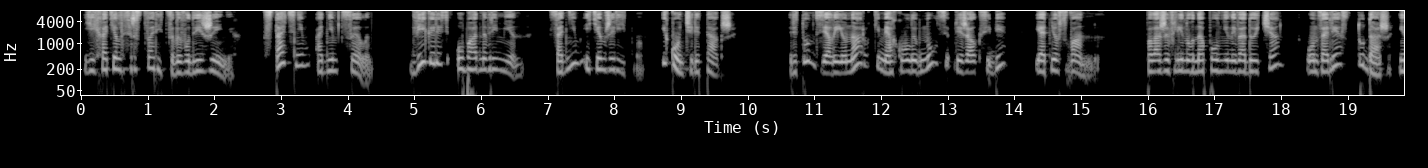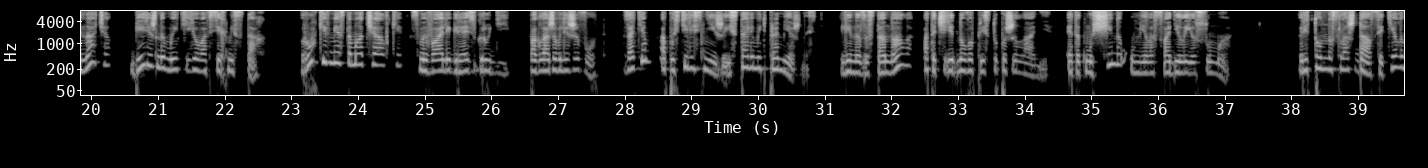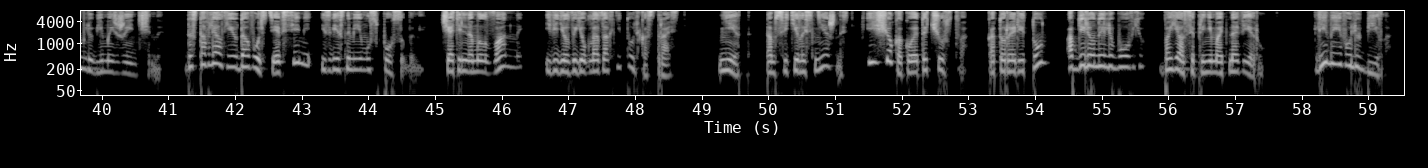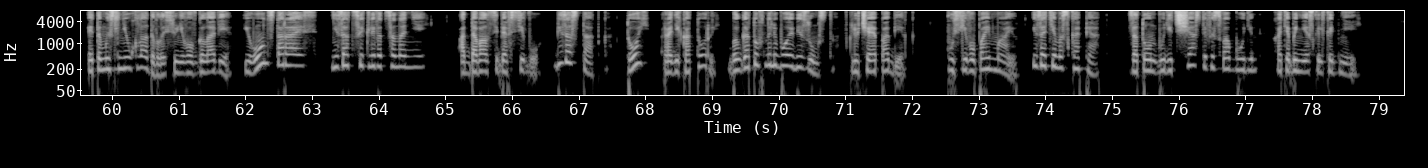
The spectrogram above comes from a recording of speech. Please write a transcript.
Ей хотелось раствориться в его движениях, стать с ним одним целым. Двигались оба одновременно, с одним и тем же ритмом, и кончили так же. Ритон взял ее на руки, мягко улыбнулся, прижал к себе и отнес в ванную. Положив Лину в наполненный водой чан, он залез туда же и начал бережно мыть ее во всех местах. Руки вместо мочалки смывали грязь с груди, поглаживали живот, затем опустились ниже и стали мыть промежность. Лина застонала от очередного приступа желания. Этот мужчина умело сводил ее с ума. Ритон наслаждался телом любимой женщины, доставлял ей удовольствие всеми известными ему способами, тщательно мыл в ванной и видел в ее глазах не только страсть. Нет, там светилась нежность и еще какое-то чувство, которое Ритон, обделенный любовью, боялся принимать на веру. Лина его любила. Эта мысль не укладывалась у него в голове, и он, стараясь не зацикливаться на ней, отдавал себя всего, без остатка, той, ради которой был готов на любое безумство, включая побег. Пусть его поймают и затем оскопят, зато он будет счастлив и свободен хотя бы несколько дней.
